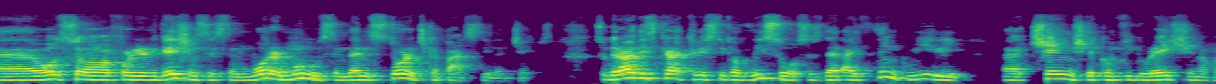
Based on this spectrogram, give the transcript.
Uh, also, for irrigation system, water moves, and then it's storage capacity that changes. So there are these characteristics of resources that I think really change the configuration of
